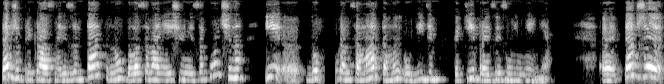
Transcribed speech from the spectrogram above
Также прекрасный результат, но голосование еще не закончено, и э, до конца марта мы увидим, какие произойдут изменения. Э, также э,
